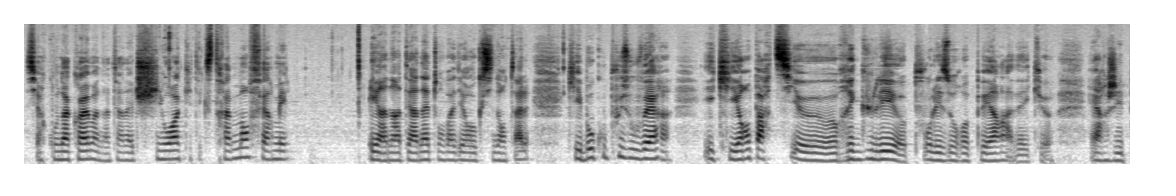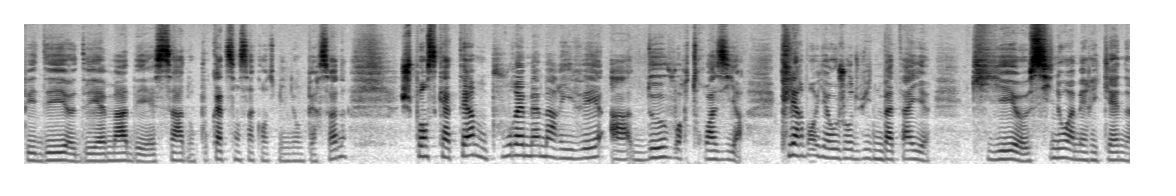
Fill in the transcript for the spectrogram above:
c'est-à-dire qu'on a quand même un internet chinois qui est extrêmement fermé et un Internet, on va dire, occidental, qui est beaucoup plus ouvert et qui est en partie euh, régulé euh, pour les Européens avec euh, RGPD, DMA, DSA, donc pour 450 millions de personnes. Je pense qu'à terme, on pourrait même arriver à deux, voire trois IA. Clairement, il y a aujourd'hui une bataille qui est sino-américaine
